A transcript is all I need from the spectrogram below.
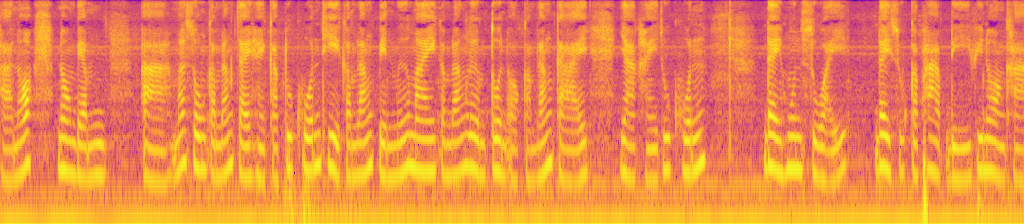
ค่ะเนาะน้องแบมอ่ามาส่งกำลังใจให้กับทุกคนที่กำลังเป็นมือใหม่กำลังเริ่มต้นออกกำลังกาย อยากให้ทุกคนได้หุ่นสวยได้สุขภาพดีพี่น้องคะ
